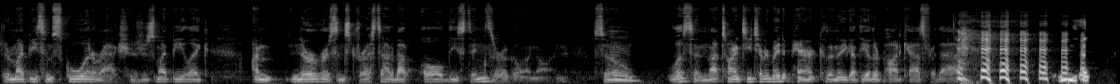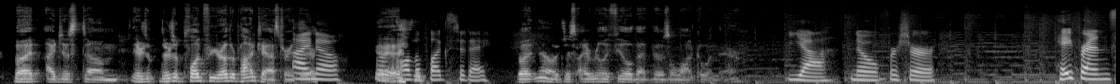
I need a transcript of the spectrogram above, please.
There might be some school interactions. There just might be like, I'm nervous and stressed out about all these things that are going on. So Hmm. listen, I'm not trying to teach everybody to parent because I know you got the other podcast for that. but I just um, there's a, there's a plug for your other podcast right there. I know. We're. All the plugs today. But no, just I really feel that there's a lot going there. Yeah, no, for sure. Hey, friends,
